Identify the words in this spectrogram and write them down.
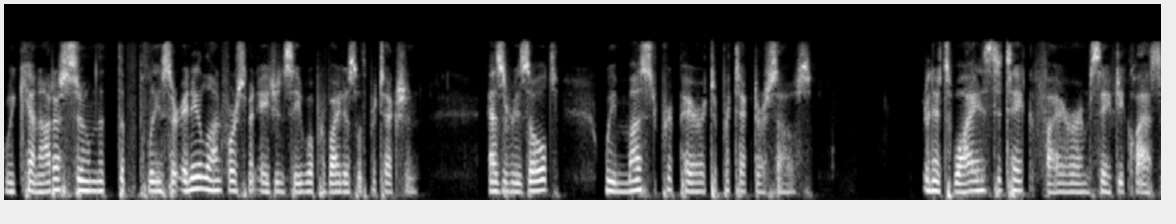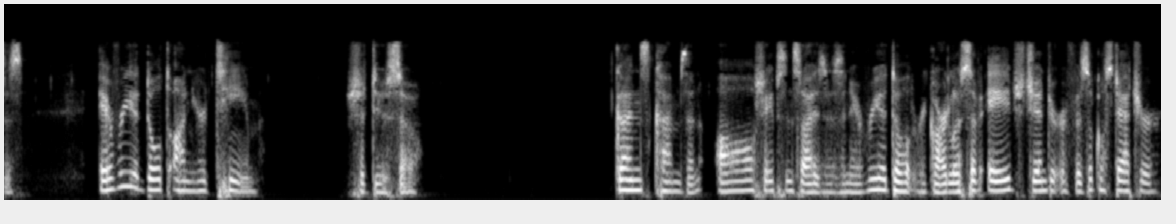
We cannot assume that the police or any law enforcement agency will provide us with protection. As a result, we must prepare to protect ourselves. And it's wise to take firearm safety classes. Every adult on your team should do so. Guns comes in all shapes and sizes, and every adult, regardless of age, gender, or physical stature,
